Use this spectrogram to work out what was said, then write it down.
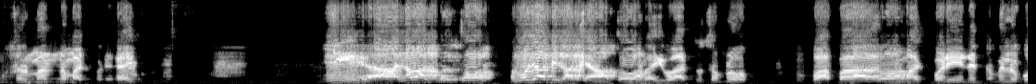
મુસલમાન નમાજ પડે રાઈટ ઈ હા નમાજ પડે તો? રોજા બી રાખે હા તો? ભાઈ વાત તો સાંભળો. બાપા નમાજ પડે ને તમે લોકો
